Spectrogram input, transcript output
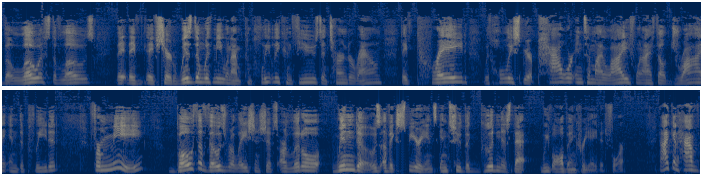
the lowest of lows. They, have they've, they've shared wisdom with me when I'm completely confused and turned around. They've prayed with Holy Spirit power into my life when I felt dry and depleted. For me, both of those relationships are little windows of experience into the goodness that we've all been created for. Now, I can have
